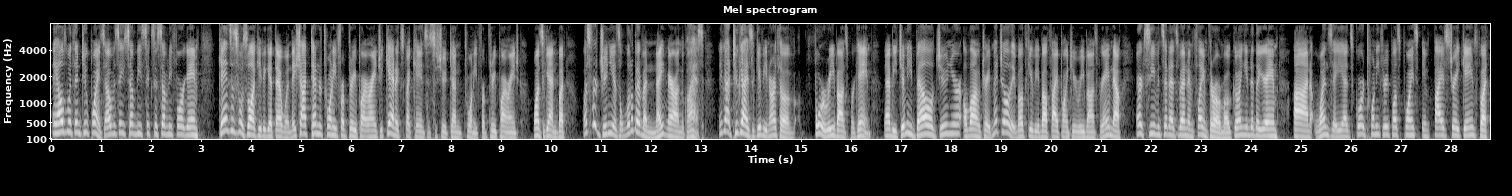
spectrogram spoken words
they held within two points. That was a 76 to 74 game. Kansas was lucky to get that win. They shot 10 to 20 from three point range. You can't expect Kansas to shoot 10 to 20 from three point range once again, but West Virginia is a little bit of a nightmare on the glass. They've got two guys that give you north of four rebounds per game. That'd be Jimmy Bell Jr. along with Tre Mitchell. They both give you about 5.2 rebounds per game. Now, Erik Stevenson has been in flamethrower mode going into the game on Wednesday. He had scored 23 plus points in five straight games, but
